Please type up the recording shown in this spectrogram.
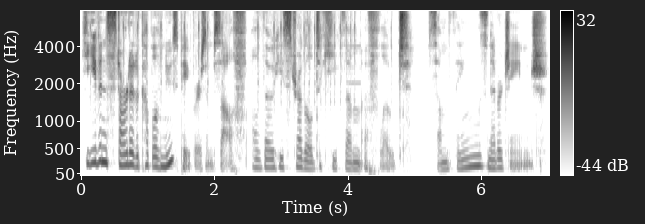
He even started a couple of newspapers himself, although he struggled to keep them afloat. Some things never change.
